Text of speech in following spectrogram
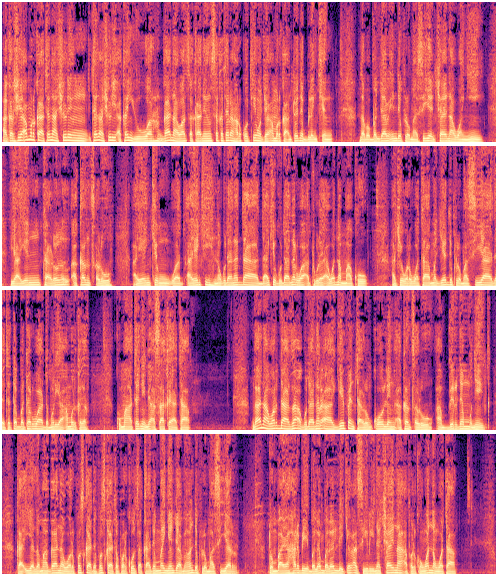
A ƙarshe amurka tana shiri a kan yiwuwar ganawa tsakanin sakataren harkokin wajen amurka anthony blinken da babban jami'in diflomasiyyar china wang yi yayin taron a kan tsaro a yanki na gudanar da da ake gudanarwa a turai a wannan mako. A cewar wata majiyar diflomasiyya da ta tabbatarwa da murya amurka kuma ta nemi a sakaya ta ganawar da za a gudanar a gefen taron kolin a kan tsaro a birnin munich ka iya zama ganawar fuska da fuska ta farko tsakanin manyan jami'an diflomasiyyar tun bayan harbe balan-balan leƙen asiri na china a farkon wannan wata.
